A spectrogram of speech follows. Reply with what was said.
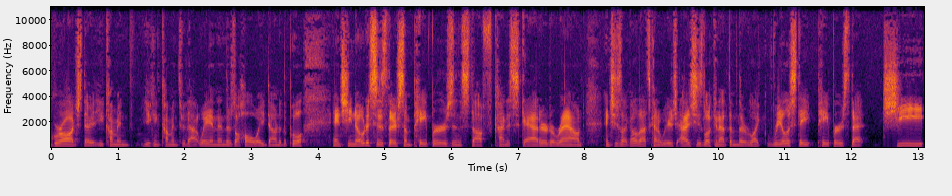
garage there. You come in, you can come in through that way, and then there's a hallway down to the pool. And she notices there's some papers and stuff kind of scattered around, and she's like, "Oh, that's kind of weird." As she's looking at them, they're like real estate papers that she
